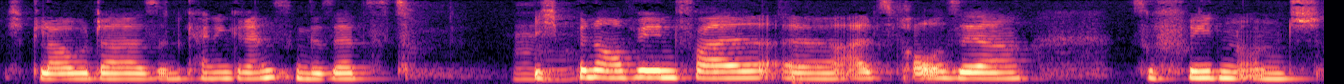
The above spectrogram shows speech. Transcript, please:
ich glaube, da sind keine Grenzen gesetzt. Mhm. Ich bin auf jeden Fall äh, als Frau sehr zufrieden und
